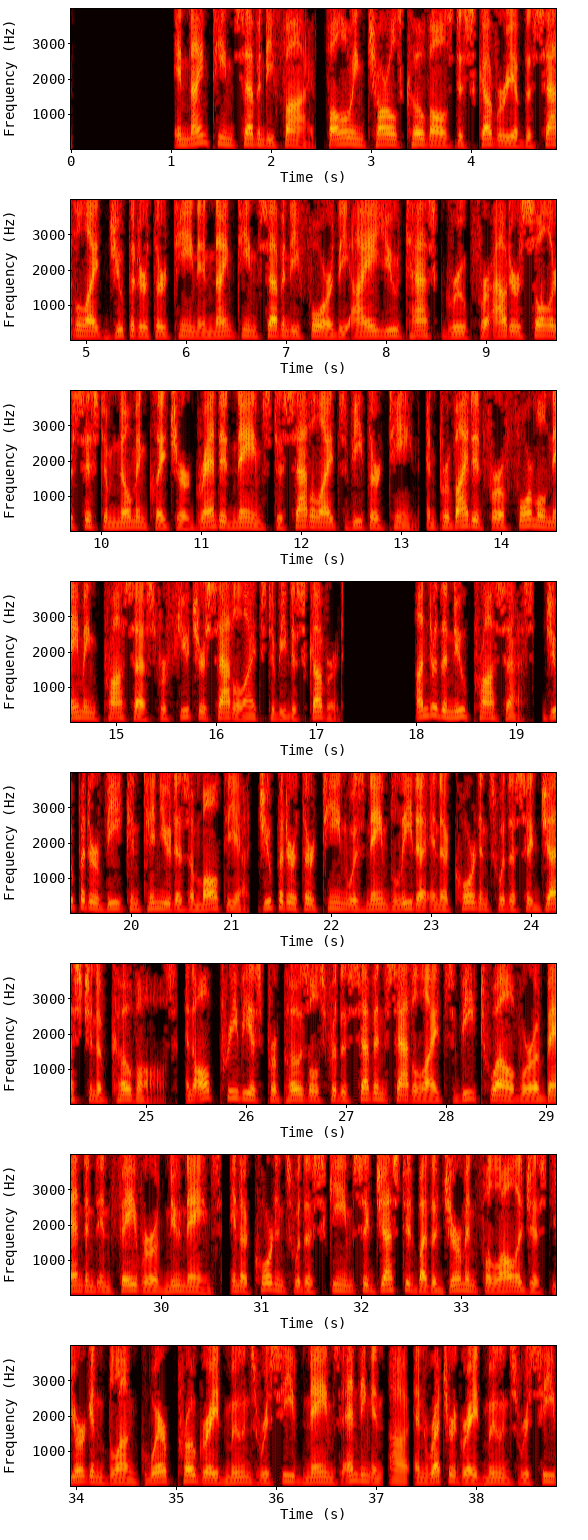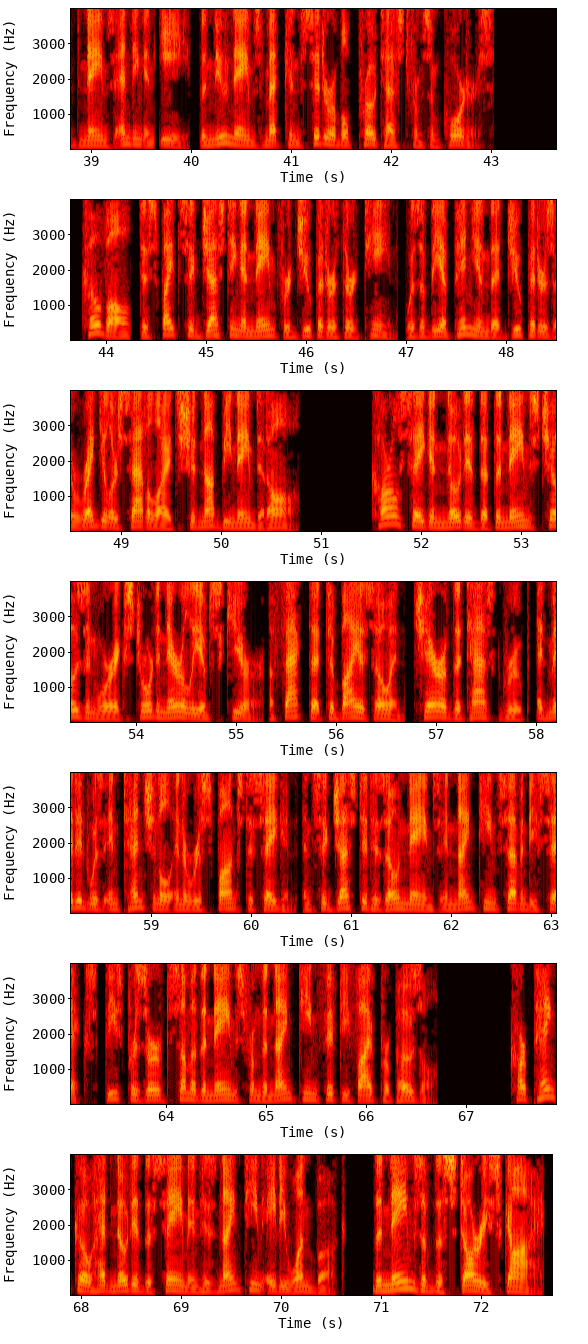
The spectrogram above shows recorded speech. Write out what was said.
In 1975, following Charles Kowal's discovery of the satellite Jupiter 13 in 1974 the IAU Task Group for Outer Solar System Nomenclature granted names to satellites V13, and provided for a formal naming process for future satellites to be discovered. Under the new process, Jupiter V continued as Amalthea, Jupiter 13 was named Leda in accordance with a suggestion of Kowal's, and all previous proposals for the seven satellites V12 were abandoned in favor of new names, in accordance with a scheme suggested by the German philologist Jürgen Blunck where prograde moons received names ending in a and retrograde moons received names ending in e. The new names met considerable protest from some quarters. Kowal, despite suggesting a name for Jupiter 13, was of the opinion that Jupiter's irregular satellites should not be named at all. Carl Sagan noted that the names chosen were extraordinarily obscure a fact that Tobias Owen, chair of the task group, admitted was intentional in a response to Sagan and suggested his own names in 1976, these preserved some of the names from the 1955 proposal. Karpenko had noted the same in his 1981 book, The Names of the Starry Sky.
